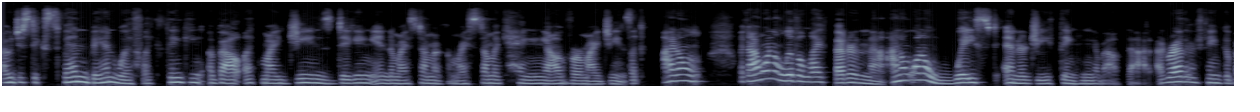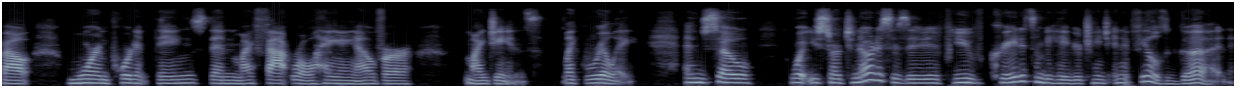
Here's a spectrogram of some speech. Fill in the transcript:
I would just expend bandwidth, like thinking about like my jeans digging into my stomach or my stomach hanging over my jeans. Like I don't like I want to live a life better than that. I don't want to waste energy thinking about that. I'd rather think about more important things than my fat roll hanging over my jeans. Like really. And so what you start to notice is if you've created some behavior change and it feels good,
